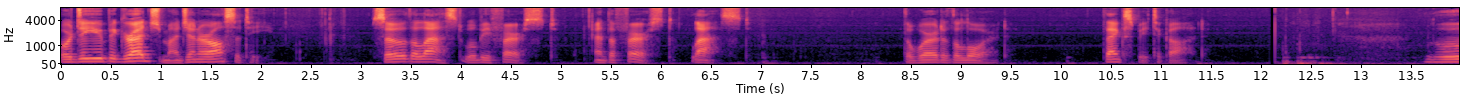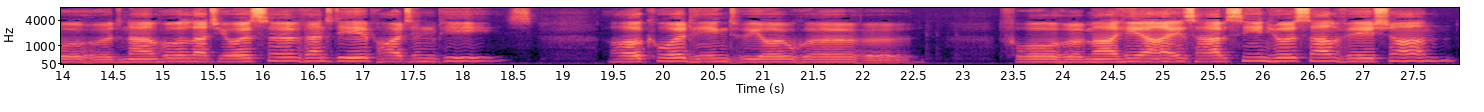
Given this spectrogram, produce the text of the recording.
Or do you begrudge my generosity? So the last will be first, and the first last. The word of the Lord. Thanks be to God. Lord, now let your servant depart in peace, according to your word. For my eyes have seen your salvation,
